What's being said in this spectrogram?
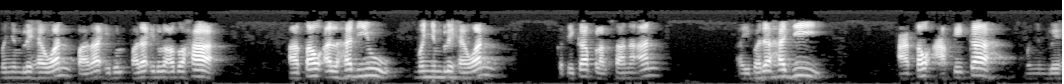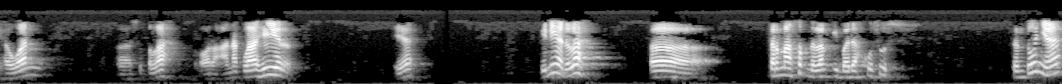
menyembelih hewan pada idul pada Idul Adha atau al-hadiyu menyembelih hewan ketika pelaksanaan ibadah haji atau akikah menyembelih hewan uh, setelah orang anak lahir. Ya. Ini adalah uh, termasuk dalam ibadah khusus. Tentunya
